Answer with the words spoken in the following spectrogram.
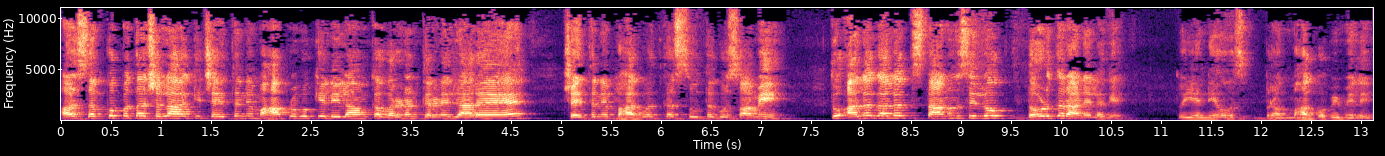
और सबको पता चला कि चैतन्य महाप्रभु के लीलाओं का वर्णन करने जा रहे हैं चैतन्य भागवत का सूत गोस्वामी। तो अलग अलग स्थानों से लोग दौड़कर आने लगे। तो ये न्यूज़ ब्रह्मा को भी मिली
